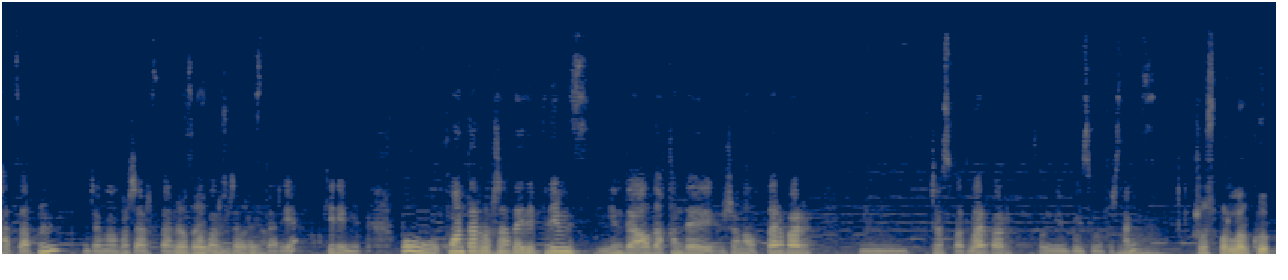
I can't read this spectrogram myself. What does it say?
қатысатын жаңағы жарыстарымызға барып бар, жатасыздар иә. Керемет. Бұл қуантарлық жағдай деп білеміз. Енді алда қандай жаңалықтар бар жоспарлар бар сонымен бөлісіп отырсаңыз. Жоспарлар көп.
